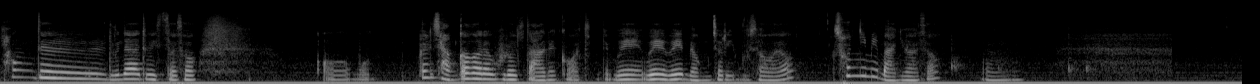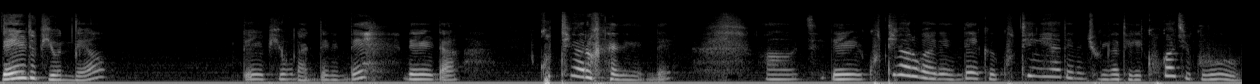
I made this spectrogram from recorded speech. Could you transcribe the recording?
형들 누나도 있어서 어 뭐 빨리 장가 가라고 그러지도 않을 것 같은데 왜 왜 왜 명절이 무서워요? 손님이 많이 와서 어. 내일도 비 온대요. 내일 비 오면 안 되는데 내일 나 코팅하러 가야 되는데 아, 내일 코팅하러 가야 되는데 그 코팅 해야 되는 종이가 되게 커가지고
